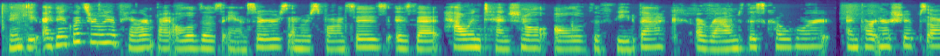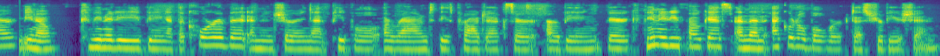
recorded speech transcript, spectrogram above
Thank you. I think what's really apparent by all of those answers and responses is that how intentional all of the feedback around this cohort and partnerships are. You know, community being at the core of it and ensuring that people around these projects are, are being very community focused and then equitable work distribution,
